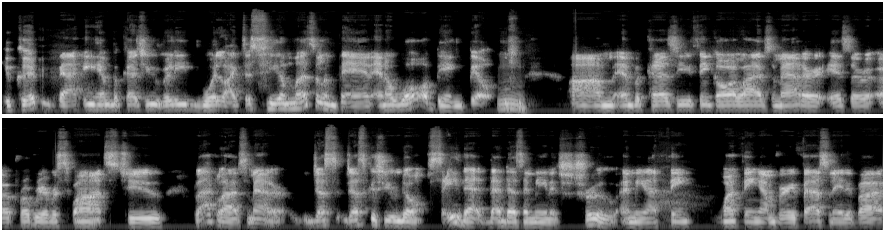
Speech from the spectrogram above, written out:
you could be backing him because you really would like to see a Muslim ban and a wall being built. Hmm. Um, and because you think all lives matter is an appropriate response to Black Lives Matter. Just just because you don't say that, that doesn't mean it's true. I mean, I think one thing I'm very fascinated by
